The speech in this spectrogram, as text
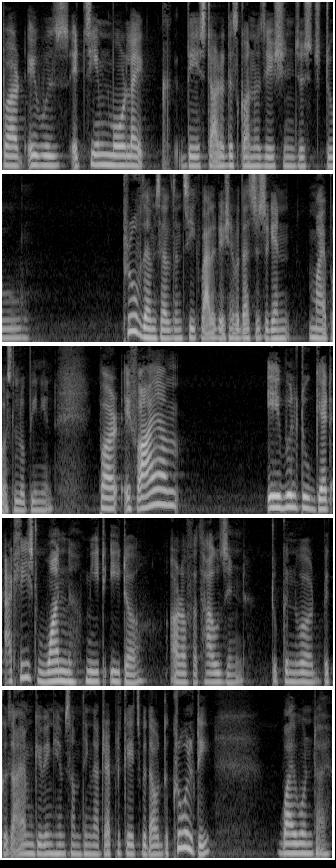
but it was, it seemed more like they started this conversation just to prove themselves and seek validation. But that's just, again, my personal opinion. But if I am able to get at least one meat eater out of a thousand to convert because I am giving him something that replicates without the cruelty, why wouldn't I?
